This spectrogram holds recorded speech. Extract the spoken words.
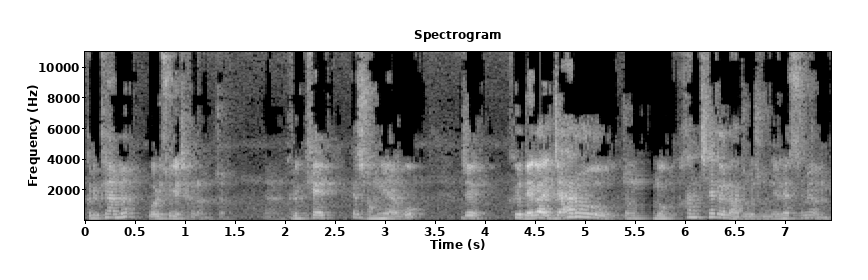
그렇게 하면 머릿속에 잘 남죠. 어, 그렇게 해서 정리하고 이제 그 내가 이제 하루 정도 한 책을 가지고 정리를 했으면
